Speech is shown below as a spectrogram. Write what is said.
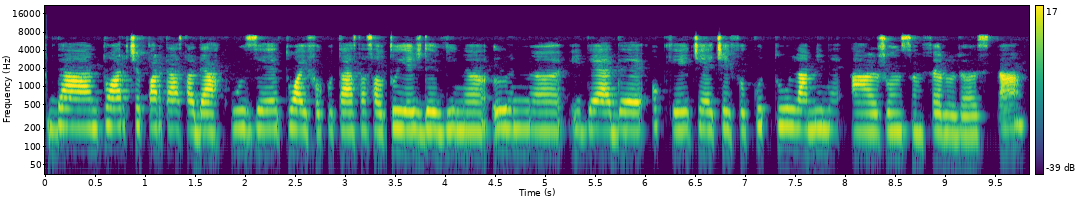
de a întoarce partea asta de acuze, tu ai făcut asta sau tu ești de vină în uh, ideea de ok, ceea ce ai făcut tu la mine a ajuns în felul ăsta.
